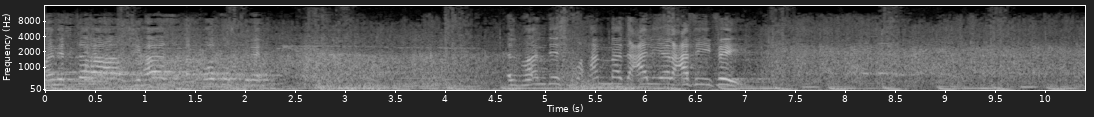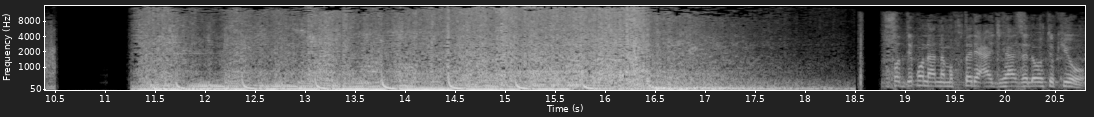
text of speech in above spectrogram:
من اخترع جهاز ال auto script. المهندس محمد علي العفيفي. تصدقون أن مخترع جهاز الأوتوكيو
